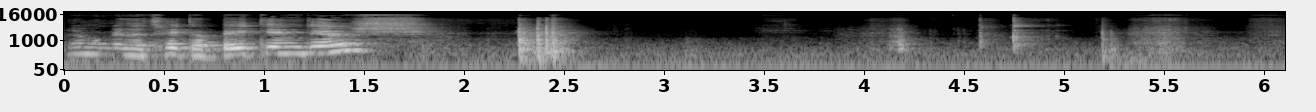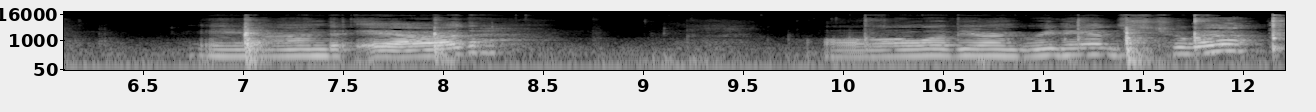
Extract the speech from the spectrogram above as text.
Then we're going to take a baking dish. And add all of your ingredients to it.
